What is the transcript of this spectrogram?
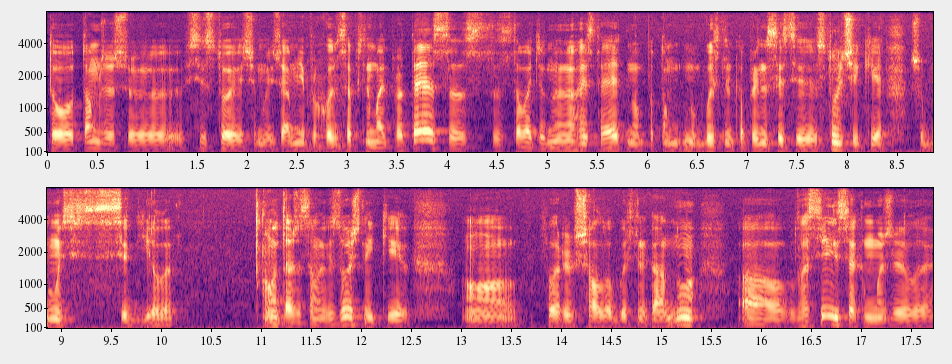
То там же ж всі стоячими, а мені приходиться знімати протез, ставати одної ноги, стоять, ну потім ну, быстренько принесли ці стульчики, щоб ми сиділи. От та ж саме візочники о, порішали быстренько. Ну, в гостиницях ми жили,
